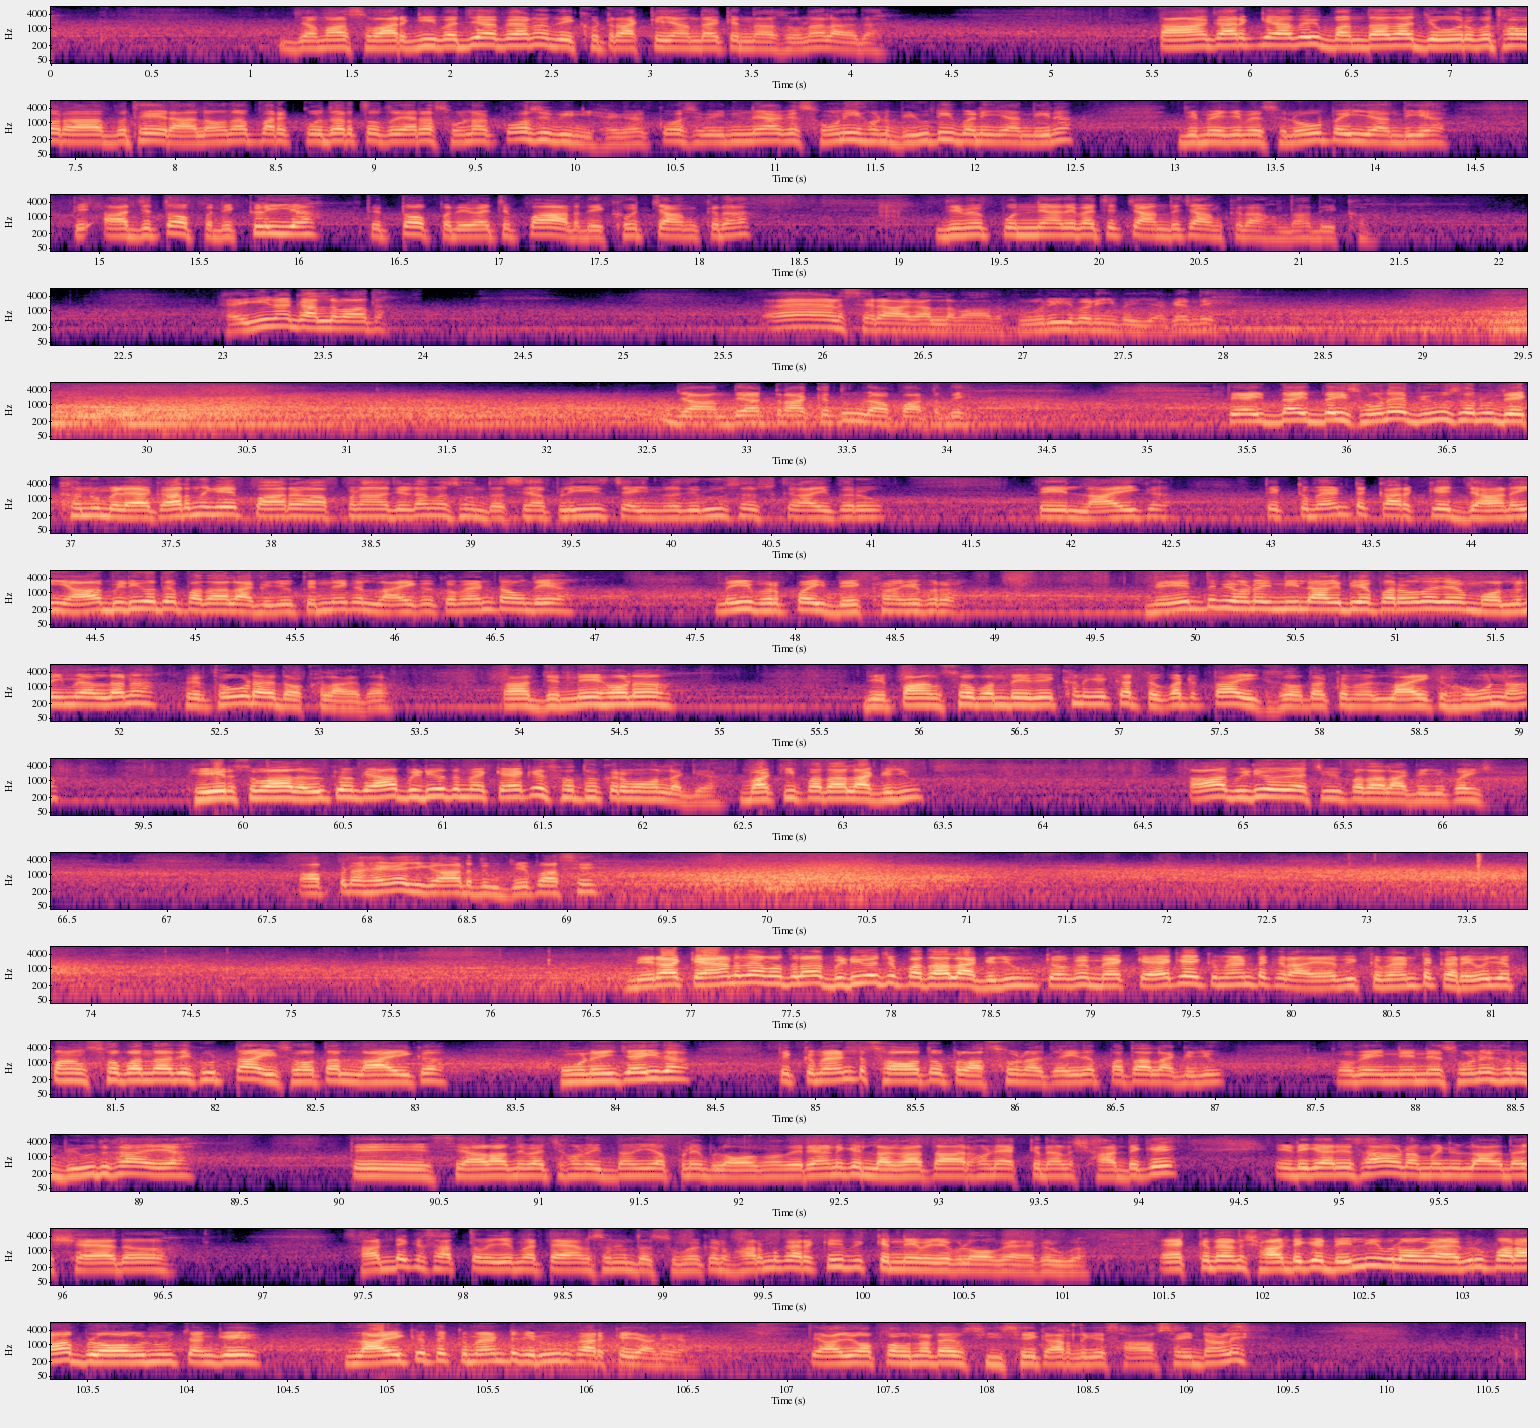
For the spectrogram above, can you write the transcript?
ਜਮਾ ਸਵਰਗੀ ਵੱਜਿਆ ਪਿਆ ਨਾ। ਦੇਖੋ, ਟਰੱਕ ਜਾਂਦਾ ਕਿੰਨਾ ਸੋਹਣਾ ਲੱਗਦਾ। ਤਾਂ ਕਰਕੇ ਆ ਵੀ ਬੰਦਾ ਦਾ ਜ਼ੋਰ ਬਥੌਰਾ, ਬਥੇਰਾ ਲਾਉਂਦਾ, ਪਰ ਕੁਦਰਤ ਤੋਂ ਯਾਰ ਸੋਹਣਾ ਕੁਝ ਵੀ ਨਹੀਂ ਹੈਗਾ। ਕੁਝ ਵੀ, ਇੰਨਾ ਆ ਕਿ ਸੋਹਣੀ ਹੁਣ ਬਿਊਟੀ ਬਣੀ ਜਾਂਦੀ ਨਾ। ਜਿਵੇਂ ਜਿਵੇਂ ਸਨੋ ਪਈ ਜਾਂਦੀ ਆ, ਤੇ ਅੱਜ ਧੁੱਪ ਨਿਕਲੀ ਆ, ਤੇ ਧੁੱਪ ਦੇ ਵਿੱਚ ਪਹਾੜ ਦੇਖੋ ਚਮਕਦਾ। ਜਿਵੇਂ ਪੁੰਨਿਆਂ ਦੇ ਵਿੱਚ ਚੰਦ ਚਮਕਦਾ ਹੁੰਦਾ, ਦੇਖੋ। ਹੈਗੀ ਨਾ ਗੱਲਬਾਤ? ਐਨ ਸਿਰਾ ਗੱਲਬਾਤ ਪੂਰੀ ਬਣੀ ਪਈ ਆ, ਕਹਿੰਦੇ। ਜਾਂਦੇ ਆ ਟਰੱਕ ਧੂੜਾ ਪੱਟਦੇ। ਤੇ ਇਦਾਂ ਇਦਾਂ ਹੀ ਸੋਹਣੇ ਵਿਊ ਤੁਹਾਨੂੰ ਦੇਖਣ ਨੂੰ ਮਿਲਿਆ ਕਰਨਗੇ, ਪਰ ਆਪਣਾ ਜਿਹੜਾ ਮੈਂ ਤੁਹਾਨੂੰ ਦੱਸਿਆ ਪਲੀਜ਼ ਚੈਨਲ ਜਰੂਰ ਸਬਸਕ੍ਰਾਈਬ ਕਰੋ ਤੇ ਲਾਈਕ ਤੇ ਕਮੈਂਟ ਕਰਕੇ ਜਾਣੇ ਹੀ ਆ। ਵੀਡੀਓ ਤੇ ਪਤਾ ਲੱਗ ਜੂ ਕਿੰਨੇ ਕੁ ਲਾਈਕ ਕਮੈਂਟ ਆਉਂਦੇ ਆ। ਨਹੀਂ ਫਿਰ ਭਾਈ ਦੇਖਾਂਗੇ ਫਿਰ। ਮਿਹਨਤ ਵੀ ਹੁਣ ਇੰਨੀ ਲੱਗਦੀ ਆ, ਪਰ ਉਹਦਾ ਜੇ ਮੁੱਲ ਨਹੀਂ ਮਿਲਦਾ ਨਾ, ਫਿਰ ਥੋੜਾ ਜਿਹਾ ਦੁੱਖ ਲੱਗਦਾ। ਤਾਂ ਜਿੰਨੇ ਹੁਣ ਜੇ 500 ਬੰਦੇ ਦੇਖਣਗੇ, ਘੱਟੋ ਘੱਟ 250 ਤੱਕ ਲਾਈਕ ਹੋਣ ਨਾ, ਫੇਰ ਸਵਾਦ ਆਊ, ਕਿਉਂਕਿ ਆਹ ਵੀਡੀਓ ਤੇ ਮੈਂ ਕਹਿ ਕੇ ਸੋਥੋਂ ਕਰਵਾਉਣ ਲੱਗਿਆ। ਬਾਕੀ ਪਤਾ ਲੱਗ ਜੂ। ਆਹ ਵੀਡੀਓ ਦੇ ਵਿੱਚ ਵੀ ਪਤਾ ਲੱਗ ਜੂ ਭਾਈ। ਆਪਣਾ ਹੈਗਾ ਜਗਾੜ ਦੂਜੇ ਪਾਸੇ। ਮੇਰਾ ਕਹਿਣ ਦਾ ਮਤਲਬ ਵੀਡੀਓ 'ਚ ਪਤਾ ਲੱਗ ਜੂ, ਕਿਉਂਕਿ ਮੈਂ ਕਹਿ ਕੇ ਕਮੈਂਟ ਕਰਾਇਆ ਵੀ ਕਮੈਂਟ ਕਰਿਓ, ਜੇ 500 ਬੰਦਾ ਦੇਖੂ 250 ਤਾਂ ਲਾਈਕ ਹੋਣਾ ਹੀ ਚਾਹੀਦਾ ਤੇ ਕਮੈਂਟ 100 ਤੋਂ ਪਲੱਸ ਹੋਣਾ ਚਾਹੀਦਾ, ਪਤਾ ਲੱਗ ਜੂ। ਕਿਉਂਕਿ ਇੰਨੇ ਇੰਨੇ ਸੋਹਣੇ ਤੁਹਾਨੂੰ ਵਿਊ ਦਿਖਾਏ ਆ ਤੇ ਸਿਆਲਾਂ ਦੇ ਵਿੱਚ ਹੁਣ ਇਦਾਂ ਦੀ ਆਪਣੇ ਬਲੌਗ ਆਉਂਦੇ ਰਹਿਣਗੇ, ਲਗਾਤਾਰ ਹੁਣ ਇੱਕ ਦਿਨ ਛੱਡ ਕੇ ਇੰਡੀਆ ਦੇ ਹਿਸਾਬ ਨਾਲ ਮੈਨੂੰ ਲੱਗਦਾ ਸ਼ਾਇਦ 7:30 ਵਜੇ ਮੈਂ ਟਾਈਮ ਤੁਹਾਨੂੰ ਦੱਸੂਗਾ ਕਨਫਰਮ ਕਰਕੇ ਵੀ ਕਿੰਨੇ ਵਜੇ ਬਲੌਗ ਆਇਆ ਕਰੂਗਾ। ਇੱਕ ਦਿਨ ਛੱਡ ਕੇ ਡੇਲੀ ਬਲੌਗ ਆਇਆ ਕਰੂ, ਪਰ ਆਹ ਬਲੌਗ ਨੂੰ ਚੰਗੇ ਲਾਈਕ ਤੇ ਕਮੈਂਟ ਜ਼ਰੂਰ ਕਰਕੇ ਜਾਣੇ ਆ। ਤੇ ਆਜੋ ਆਪਾਂ ਉਹਨਾਂ ਟਾਈਮ ਸੀਸੇ ਕਰ ਲਈਏ ਸਾਫ਼ ਸਾਈਡਾਂ ਵਾਲੇ।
